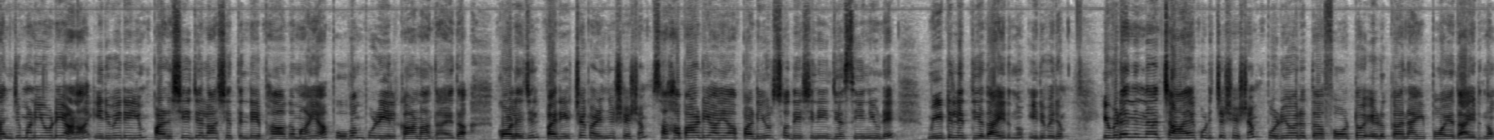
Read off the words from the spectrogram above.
അഞ്ചു മണിയോടെയാണ് ഇരുവരെയും പഴശ്ശി ജലാശയത്തിന്റെ ഭാഗമായ പൂവംപുഴയിൽ കാണാതായത്. കോളേജിൽ പരീക്ഷ കഴിഞ്ഞ ശേഷം സഹപാഠിയായ പടിയൂർ സ്വദേശിനി ജസീനിയുടെ വീട്ടിലെത്തിയതായിരുന്നു ഇരുവരും. ഇവിടെ നിന്ന് ചായ കുടിച്ച ശേഷം പുഴയോരത്ത് ഫോട്ടോ എടുക്കാനായി പോയതായിരുന്നു.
